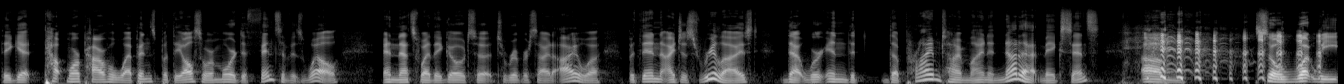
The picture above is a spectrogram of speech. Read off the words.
They get pow- more powerful weapons, but they also are more defensive as well. And that's why they go to, to Riverside, Iowa. But then I just realized that we're in the, the prime timeline, and none of that makes sense. Um, so what we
